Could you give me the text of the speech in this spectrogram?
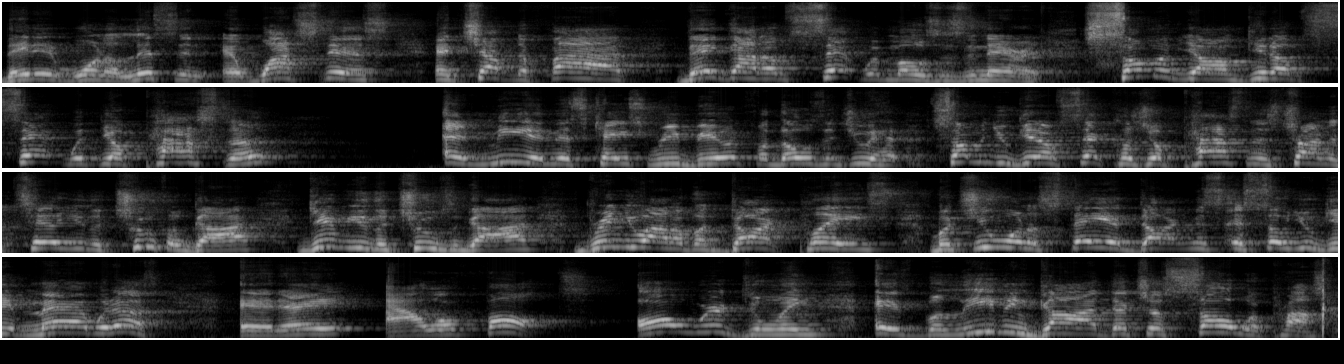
They didn't want to listen. And watch this in chapter 5, they got upset with Moses and Aaron. Some of y'all get upset with your pastor and me in this case rebuild for those that you have some of you get upset because your pastor is trying to tell you the truth of god give you the truth of god bring you out of a dark place but you want to stay in darkness and so you get mad with us it ain't our fault all we're doing is believing god that your soul will prosper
